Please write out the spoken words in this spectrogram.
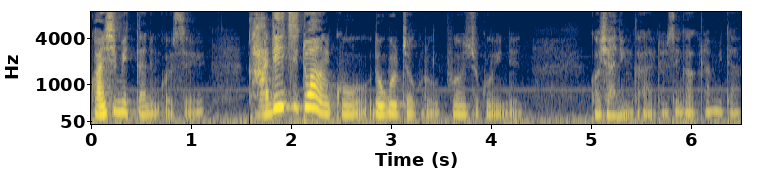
관심이 있다는 것을 가리지도 않고 노골적으로 보여주고 있는 것이 아닌가 이런 생각을 합니다.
